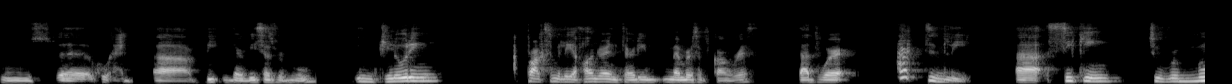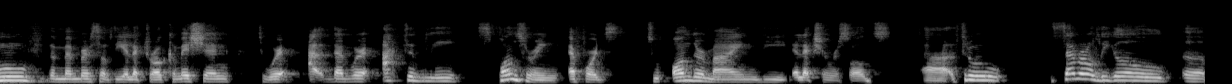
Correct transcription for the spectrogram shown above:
who's, uh, who had uh, their visas removed, including approximately 130 members of Congress that were actively uh, seeking to remove the members of the Electoral Commission, to were, uh, that were actively sponsoring efforts to undermine the election results uh, through several legal uh,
